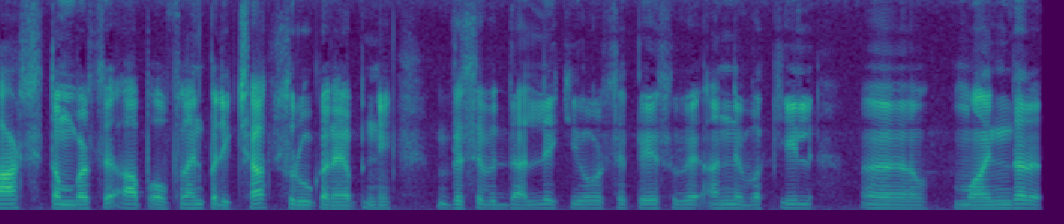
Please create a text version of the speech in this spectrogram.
आठ सितंबर से आप ऑफलाइन परीक्षा शुरू करें अपनी। विश्वविद्यालय की ओर से पेश हुए अन्य वकील महेंद्र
